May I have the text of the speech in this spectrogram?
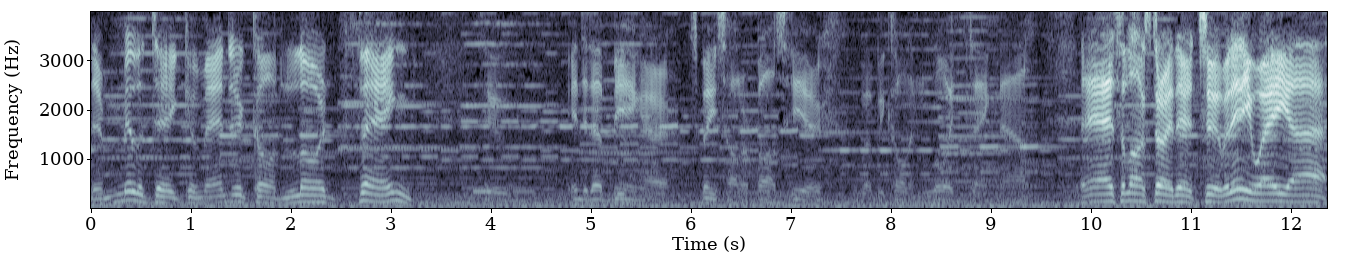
Their military commander, called Lord Thang, who ended up being our space hauler boss here, but we call him Lloyd Thang now. Yeah, it's a long story there too. But anyway, uh,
